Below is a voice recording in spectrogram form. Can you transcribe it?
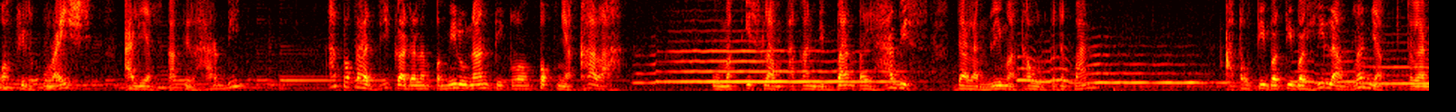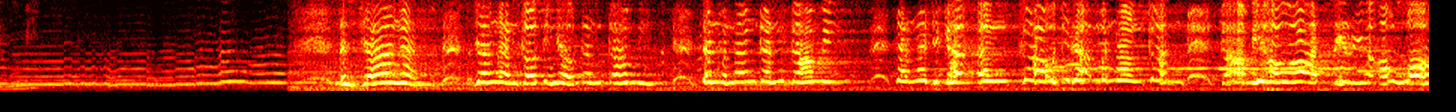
kafir Quraisy alias kafir harbi? Apakah jika dalam pemilu nanti kelompoknya kalah, umat Islam akan dibantai habis dalam lima tahun ke depan? Atau tiba-tiba hilang lenyap di telan bumi? Dan jangan, jangan kau tinggalkan kami dan menangkan kami. Karena jika engkau tidak menangkan, kami khawatir ya Allah.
